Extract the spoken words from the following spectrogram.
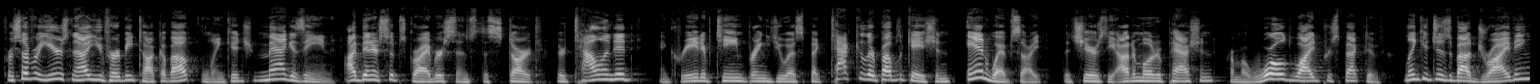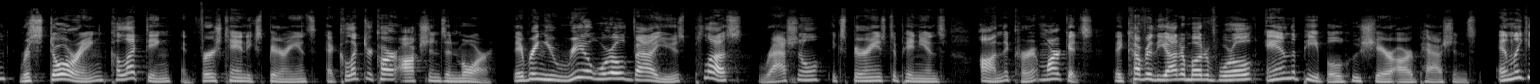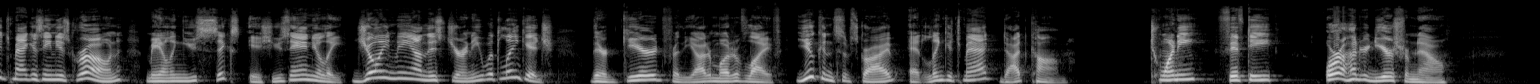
For several years now, you've heard me talk about Linkage Magazine. I've been a subscriber since the start. Their talented and creative team brings you a spectacular publication and website that shares the automotive passion from a worldwide perspective. Linkage is about driving, restoring, collecting, and firsthand experience at collector car auctions and more. They bring you real world values plus rational, experienced opinions on the current markets. They cover the automotive world and the people who share our passions. And Linkage Magazine has grown, mailing you six issues annually. Join me on this journey with Linkage. They're geared for the automotive life. You can subscribe at linkagemag.com. 20, 50, or 100 years from now,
